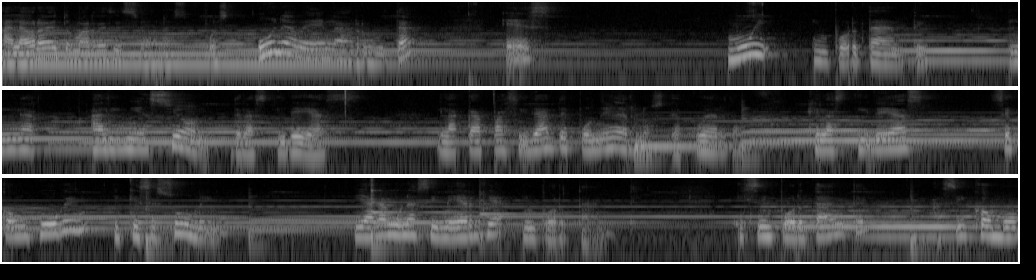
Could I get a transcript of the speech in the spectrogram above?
a la hora de tomar decisiones, pues una vez en la ruta es muy importante la alineación de las ideas, la capacidad de ponernos de acuerdo, que las ideas se conjuguen y que se sumen y hagan una sinergia importante es importante, así como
